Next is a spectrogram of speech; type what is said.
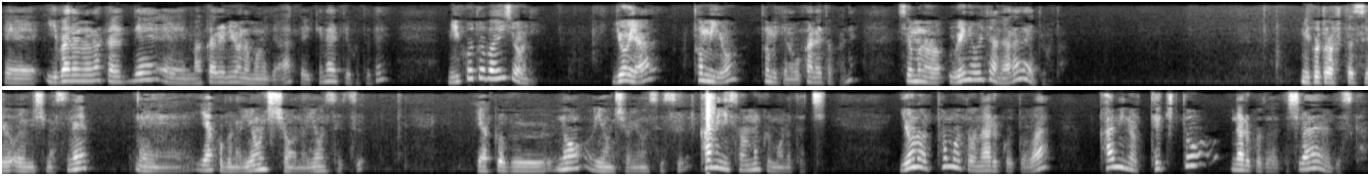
えー、茨の中で、えー、巻かれるようなものであってはいけないということで、御言葉以上に、世や富を、富ってのはお金とかね、そういうものを上に置いてはならないということ。御言葉二つお読みしますね。えー、ヤコブの4章の4節ヤコブの4章4節神に背く者たち。世の友となることは、神の敵となることだと知らないのですか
